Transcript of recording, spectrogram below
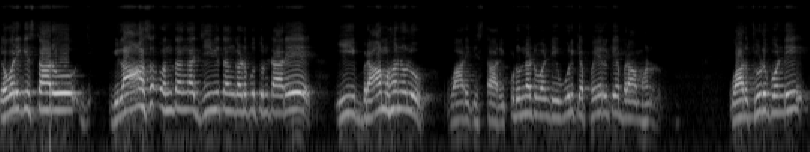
ఎవరికి ఇస్తారు విలాసవంతంగా జీవితం గడుపుతుంటారే ఈ బ్రాహ్మణులు వారికి ఇస్తారు ఇప్పుడున్నటువంటి ఊరికే పేరుకే బ్రాహ్మణులు. వారు చూడుకోండి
